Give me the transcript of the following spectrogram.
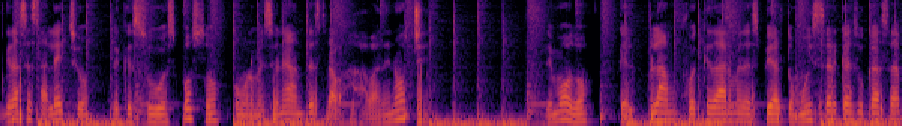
gracias al hecho de que su esposo, como lo mencioné antes, trabajaba de noche. De modo que el plan fue quedarme despierto muy cerca de su casa,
